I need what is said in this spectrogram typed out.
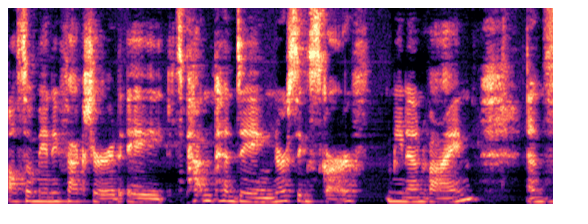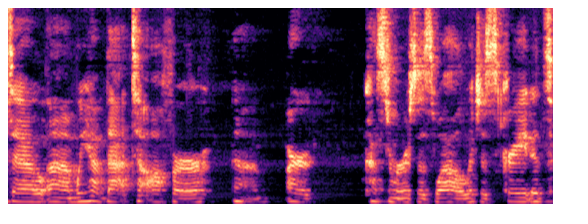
also manufactured a it's patent pending nursing scarf, Mina and Vine. And so um, we have that to offer um, our customers as well, which is great. It's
